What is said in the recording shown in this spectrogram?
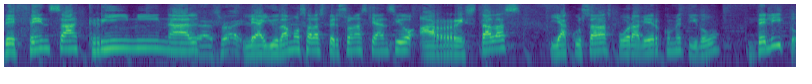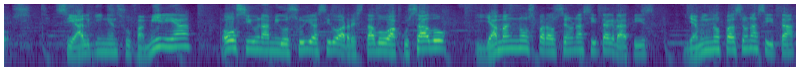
defensa criminal. That's right. Le ayudamos a las personas que han sido arrestadas y acusadas por haber cometido delitos. Si alguien en su familia o si un amigo suyo ha sido arrestado o acusado, llámanos para hacer una cita gratis. Llámenos para hacer una cita.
